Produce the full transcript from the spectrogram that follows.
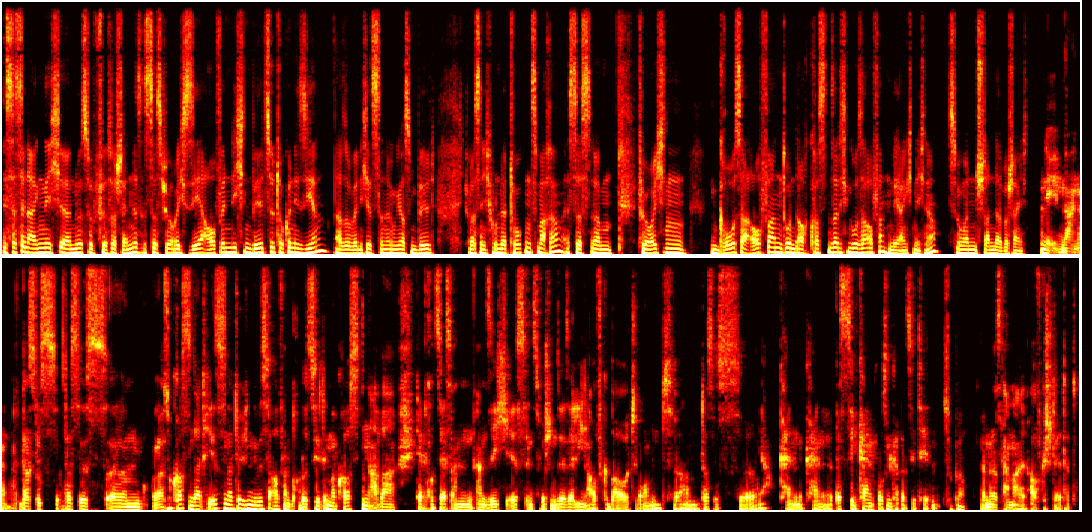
Ist das denn eigentlich äh, nur so fürs Verständnis, ist das für euch sehr aufwendig, ein Bild zu tokenisieren? Also wenn ich jetzt dann irgendwie aus dem Bild, ich weiß nicht, 100 Tokens mache, ist das ähm, für euch ein, ein großer Aufwand und auch kostenseitig ein großer Aufwand? Nee, eigentlich nicht, ne? Ist irgendwann ein Standard wahrscheinlich. Nee, nein, nein, nein. Das ist, das ist, ähm, also kostenseitig ist es natürlich ein gewisser Aufwand, produziert immer Kosten, aber der Prozess an, an sich ist inzwischen sehr, sehr lean aufgebaut und ähm, das ist äh, ja keine, keine, das zieht keine großen Kapazitäten. Super. Wenn man das einmal aufgestellt aufgestellt hat.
